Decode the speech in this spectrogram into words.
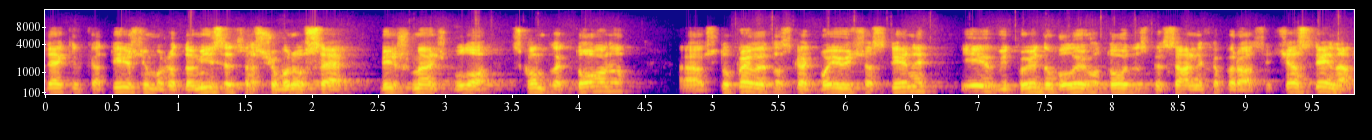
декілька тижнів, може до місяця, щоб воно все більш-менш було скомплектовано. Е, вступили так сказати, бойові частини і відповідно були готові до спеціальних операцій. Частина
